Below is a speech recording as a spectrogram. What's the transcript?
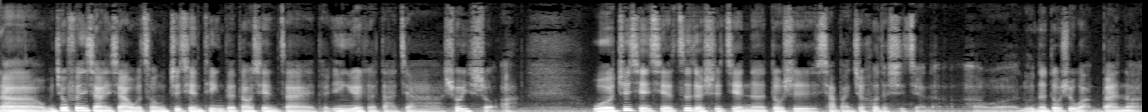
那我们就分享一下我从之前听的到现在的音乐，和大家说一说啊。我之前写字的时间呢，都是下班之后的时间了啊。我轮的都是晚班呐，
